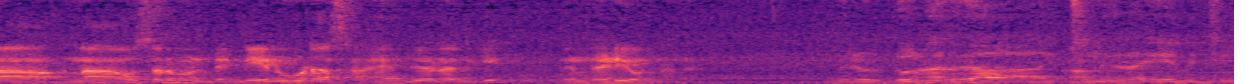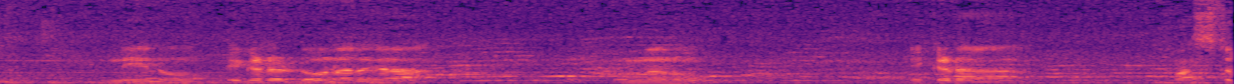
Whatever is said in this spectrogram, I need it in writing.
నా నా అవసరం ఉంటే నేను కూడా సహాయం చేయడానికి నేను రెడీ ఉన్నాను మీరు డోనర్గా ఇచ్చింది కదా ఏమి ఇచ్చింది? నేను ఇక్కడ డోనర్గా ఉన్నాను. ఇక్కడ first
